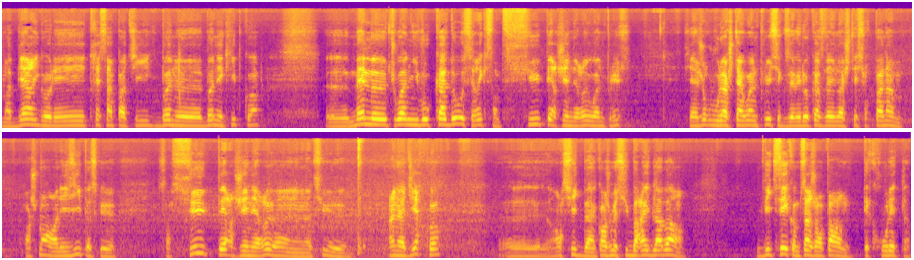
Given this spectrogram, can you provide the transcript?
On a bien rigolé, très sympathique, bonne, bonne équipe quoi. même, tu vois, niveau cadeau, c'est vrai qu'ils sont super généreux OnePlus. Si un jour vous voulez acheter un OnePlus et que vous avez l'occasion d'aller l'acheter sur Paname, franchement, allez-y parce que sont super généreux hein, là-dessus. rien à dire quoi. Euh, ensuite, ben, quand je me suis barré de là-bas, vite fait, comme ça j'en parle, t'écroulette là.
